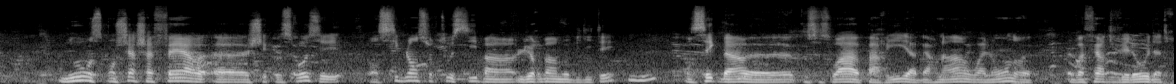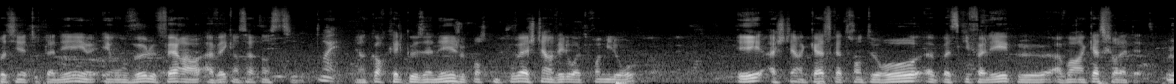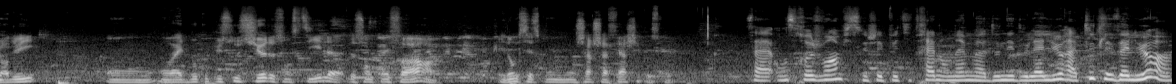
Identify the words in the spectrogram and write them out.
nous, ce qu'on cherche à faire euh, chez Cosmo, c'est en ciblant surtout aussi ben, l'urbain mobilité. Mhm. On sait que ben, euh, que ce soit à Paris, à Berlin ou à Londres, on va faire du vélo et de la trottinette toute l'année et on veut le faire avec un certain style. Ouais. Il y a encore quelques années, je pense qu'on pouvait acheter un vélo à 3000 euros et acheter un casque à 30 euros euh, parce qu'il fallait que, avoir un casque sur la tête. Aujourd'hui, on, on, va être beaucoup plus soucieux de son style, de son confort. Et donc, c'est ce qu'on cherche à faire chez On se rejoint puisque chez Petite Reine, on aime donner de l'allure à toutes les allures.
